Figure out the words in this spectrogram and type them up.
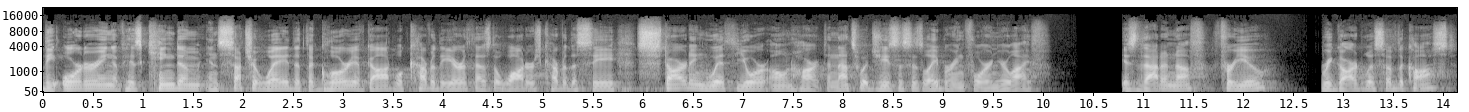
the ordering of his kingdom in such a way that the glory of God will cover the earth as the waters cover the sea, starting with your own heart. And that's what Jesus is laboring for in your life. Is that enough for you, regardless of the cost?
